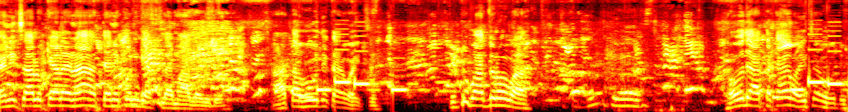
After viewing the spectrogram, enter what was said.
त्यांनी चालू केलाय ना त्यांनी पण घेतलाय माझा व्हिडिओ आता होऊ दे काय व्हायचं. किटू बाजूला हो बाळा हो दे आता काय व्हायचं होऊ दे.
